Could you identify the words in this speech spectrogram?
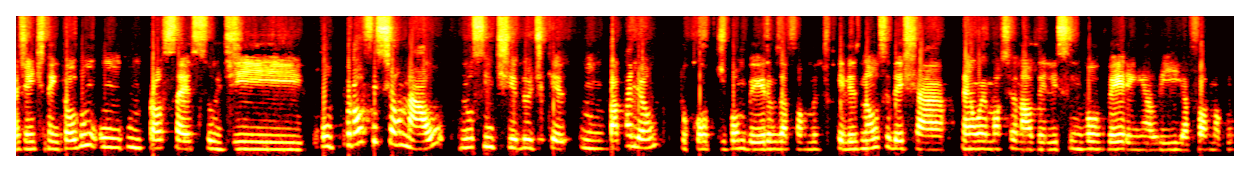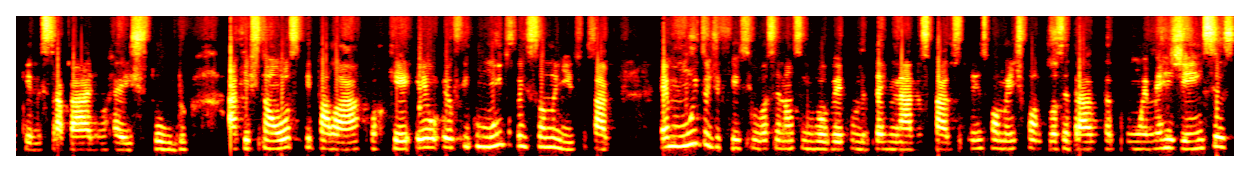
A gente tem todo um, um processo de. O profissional, no sentido de que um batalhão do corpo de bombeiros, a forma de que eles não se deixar, né, o emocional deles se envolverem ali, a forma com que eles trabalham, o resto tudo, a questão hospitalar, porque eu, eu fico muito pensando nisso, sabe? É muito difícil você não se envolver com determinados casos, principalmente quando você trata com emergências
